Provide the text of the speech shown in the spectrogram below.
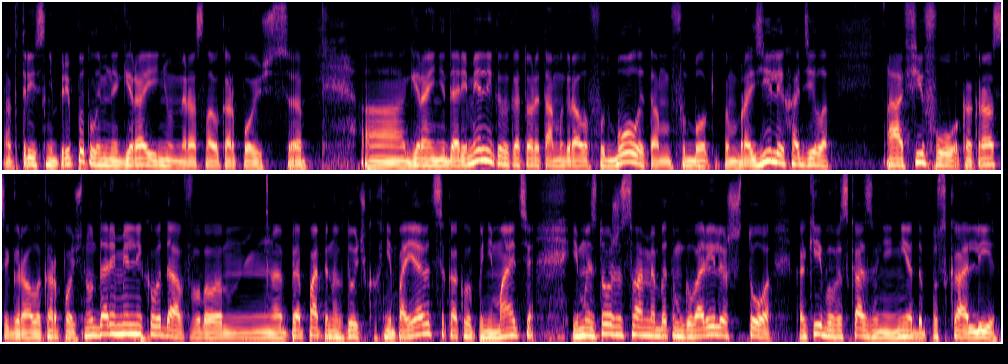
Актриса не перепутал, именно героиню Мирослава Карпович с э, героиней Дарьи Мельниковой, которая там играла в футбол, и там в футболке по Бразилии ходила. А Фифу как раз играла Карпович. Ну, Дарья Мельникова, да, в папиных дочках не появится, как вы понимаете. И мы тоже с вами об этом говорили, что какие бы высказывания не допускали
